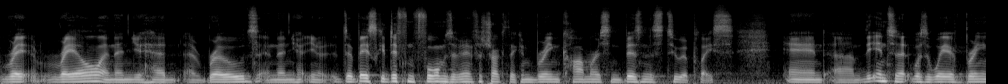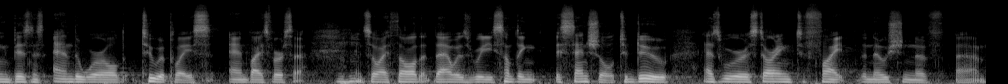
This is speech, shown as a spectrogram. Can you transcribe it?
ra- rail, and then you had uh, roads, and then you had, you know, they're basically different forms of infrastructure that can bring commerce and business to a place and um, the internet was a way of bringing business and the world to a place and vice versa. And so i thought that that was really something essential to do as we were starting to fight the notion of um,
